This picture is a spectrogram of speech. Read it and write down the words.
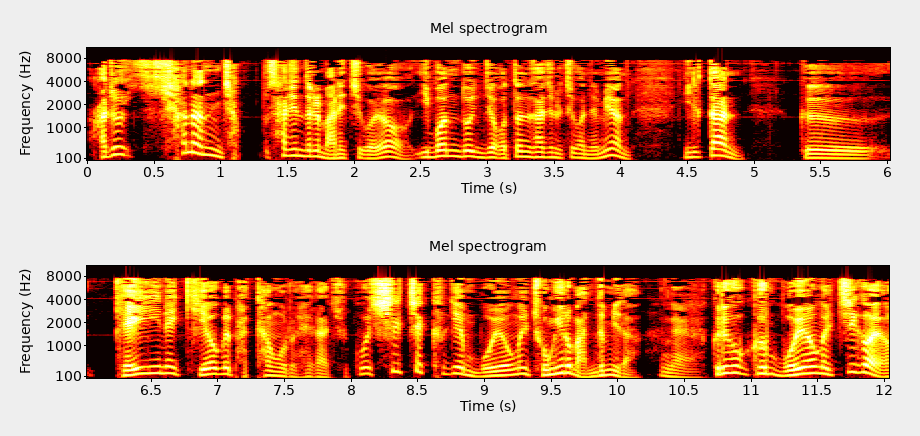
아주 희한한 작, 사진들을 많이 찍어요. 이번도 이제 어떤 사진을 찍었냐면 일단 그 개인의 기억을 바탕으로 해가지고 실제 크기의 모형을 종이로 만듭니다. 네. 그리고 그 모형을 찍어요.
